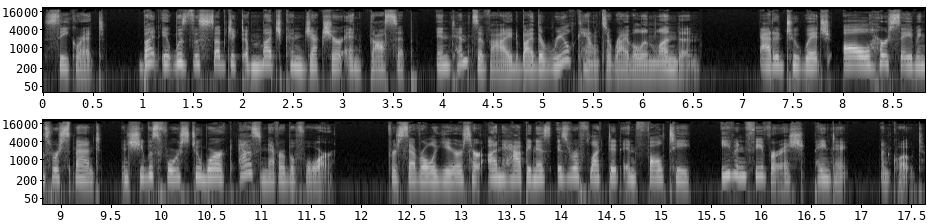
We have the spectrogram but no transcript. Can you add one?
secret, but it was the subject of much conjecture and gossip, intensified by the real Count's arrival in London. Added to which, all her savings were spent, and she was forced to work as never before. For several years, her unhappiness is reflected in faulty, even feverish, painting. Unquote.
